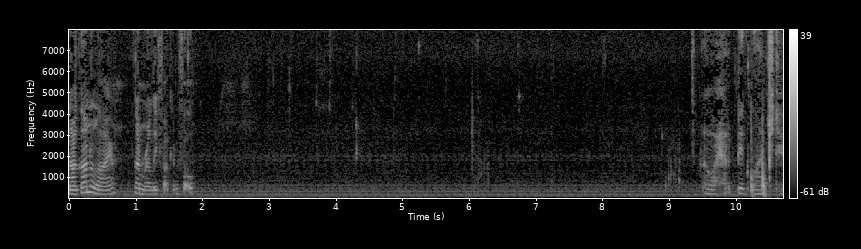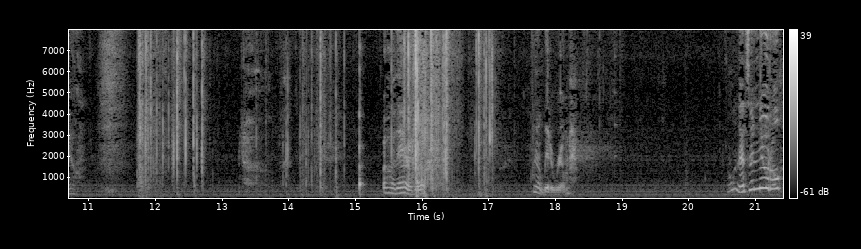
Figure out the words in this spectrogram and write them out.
Not gonna lie, I'm really fucking full. Oh, I had a big lunch too. Oh, there we go. A little bit of room. Oh, that's a noodle.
